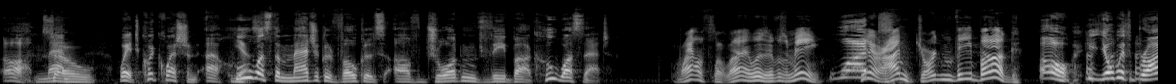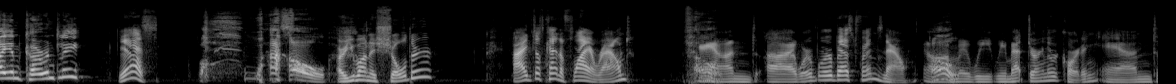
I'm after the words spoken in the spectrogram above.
Oh man! So- Wait, quick question: uh, Who Yes. was the magical vocals of Jordan the Bug? Who was that? Well, Flula, it was it was me. What? Here, I'm Jordan the Bug. Oh, you're with Brian currently? Yes, Wow! Are you on his shoulder? I just kind of fly around. Oh. And uh, we're we're best friends now. Um, Oh. we we met during the recording, and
